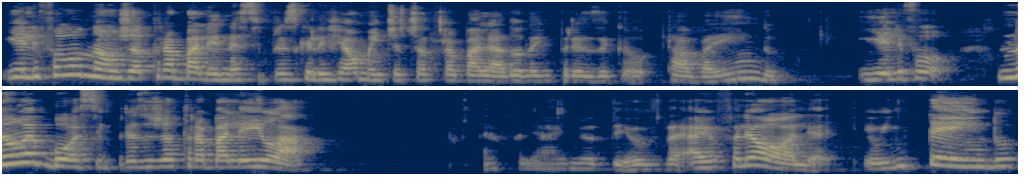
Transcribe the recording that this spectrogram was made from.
E ele falou, não, já trabalhei nessa empresa, que ele realmente já tinha trabalhado na empresa que eu tava indo. E ele falou, não é boa essa empresa, eu já trabalhei lá. Aí eu falei, ai meu Deus, né? Aí eu falei, olha, eu entendo,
